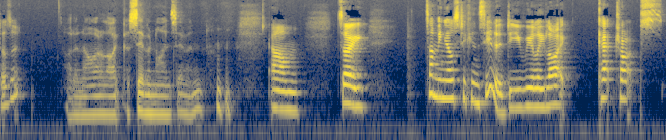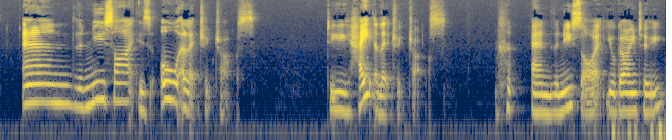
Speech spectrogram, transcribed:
does it? I don't know, I like a 797. um, so, something else to consider. Do you really like cat trucks? And the new site is all electric trucks. Do you hate electric trucks? and the new site you're going to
